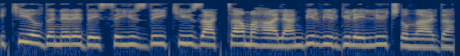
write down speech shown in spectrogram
2 yılda neredeyse %200 arttı ama halen 1,53 dolarda.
